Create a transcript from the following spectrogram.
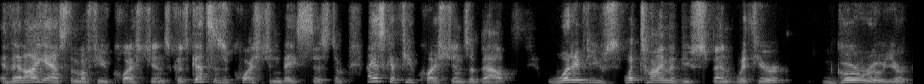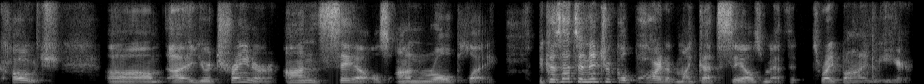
And then I ask them a few questions because Guts is a question-based system. I ask a few questions about what have you, what time have you spent with your guru, your coach, um, uh, your trainer on sales, on role play? Because that's an integral part of my gut sales method. It's right behind me here.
